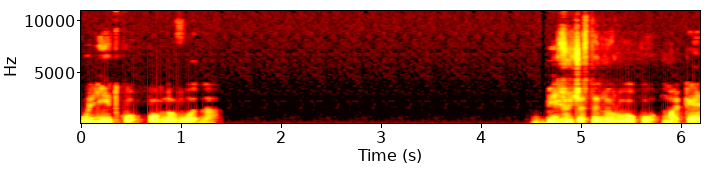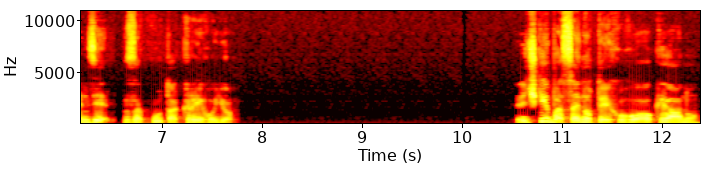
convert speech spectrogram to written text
Улітку повноводна. Більшу частину року Маккензі закута кригою. Річки басейну Тихого океану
